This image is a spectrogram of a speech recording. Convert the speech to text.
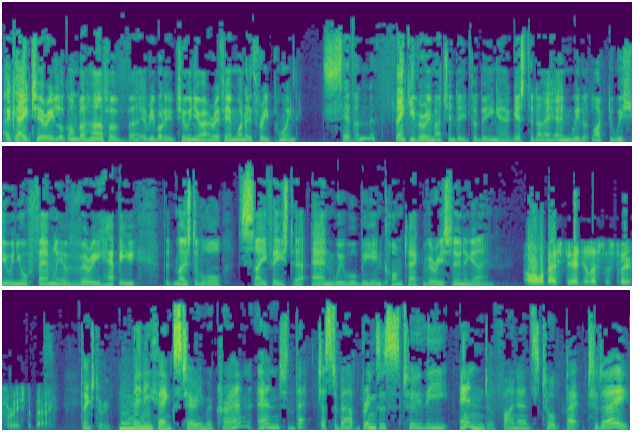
Okay, Terry, look, on behalf of uh, everybody at 2NURFM 103.7, thank you very much indeed for being our guest today, and we'd like to wish you and your family a very happy, but most of all, safe Easter, and we will be in contact very soon again. All the best to you and your listeners too for Easter, Barry. Thanks, Terry. Many thanks, Terry McCrann. And that just about brings us to the end of Finance Talk Back today.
